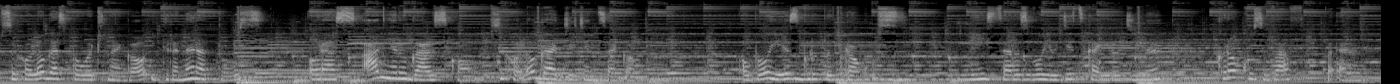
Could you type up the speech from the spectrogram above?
psychologa społecznego i trenera TUS oraz Anię Rogalską, psychologa dziecięcego. Oboje z grupy Krokus. Miejsca rozwoju dziecka i rodziny krokuswaw.pl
